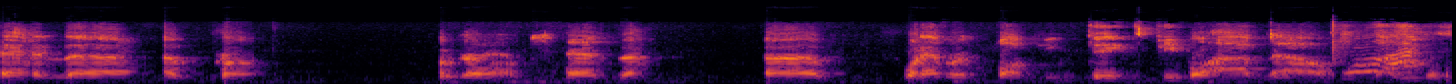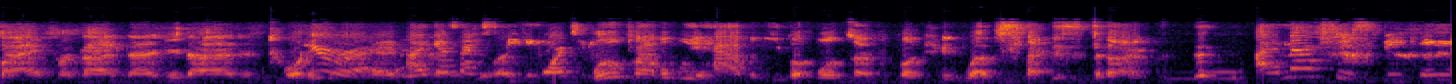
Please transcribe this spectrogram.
and the uh, programs and the uh, whatever fucking things people have now Well, I- you can buy for nine ninety nine and twenty. You're right. I guess I'm speaking more to. We'll probably have an ebook once our fucking website is done. I'm actually speaking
